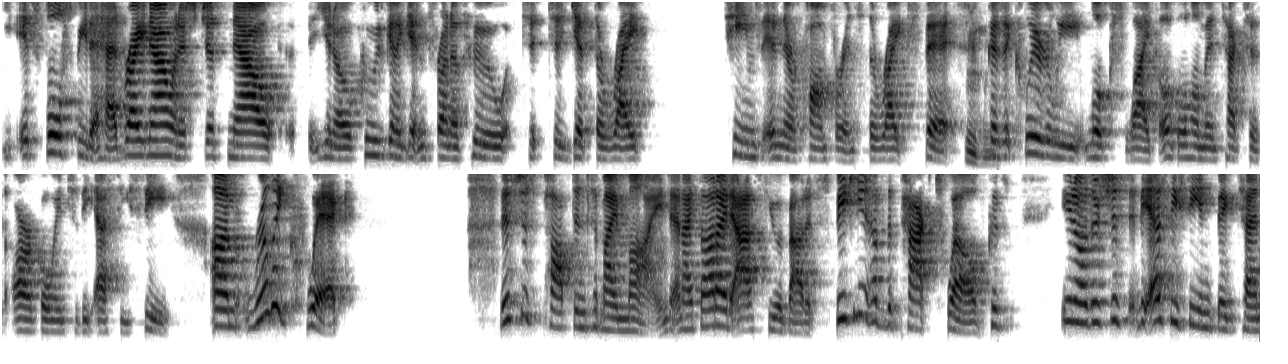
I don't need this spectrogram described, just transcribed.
it's full speed ahead right now, and it's just now, you know, who's going to get in front of who to to get the right teams in their conference the right fit because mm-hmm. it clearly looks like Oklahoma and Texas are going to the SEC. Um, really quick, this just popped into my mind and I thought I'd ask you about it. Speaking of the Pac 12, because you know, there's just the SEC and Big Ten.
